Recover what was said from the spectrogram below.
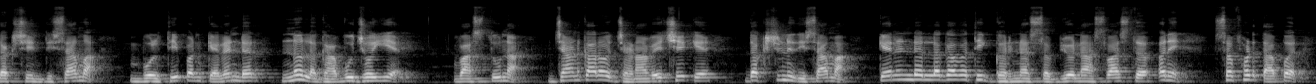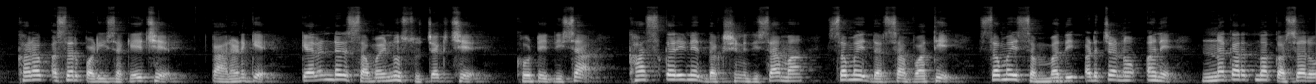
દક્ષિણ દિશામાં ભૂલથી પણ કેલેન્ડર ન લગાવવું જોઈએ. વાસ્તુના જાણકારો જણાવે છે કે દક્ષિણ દિશામાં કેલેન્ડર લગાવવાથી ઘરના સભ્યોના સ્વાસ્થ્ય અને સફળતા પર ખરાબ અસર પડી શકે છે, કારણ કે કેલેન્ડર સમયનું સૂચક છે. ખોટી દિશા, ખાસ કરીને દક્ષિણ દિશામાં, સમય દર્શાવવાથી સમય સંબંધી અડચણો અને નકારાત્મક અસરો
